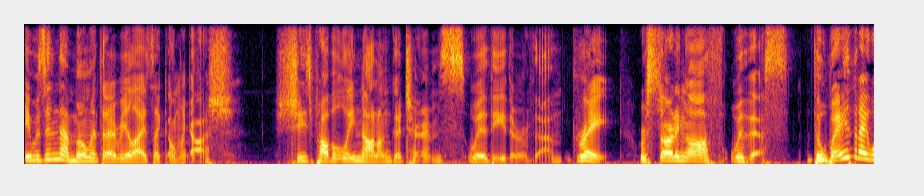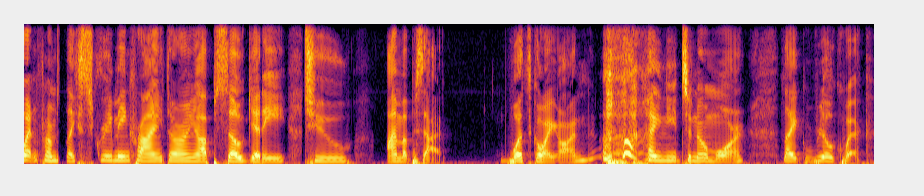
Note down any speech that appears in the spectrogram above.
it was in that moment that I realized, like, oh my gosh, she's probably not on good terms with either of them. Great. We're starting off with this. The way that I went from like screaming, crying, throwing up, so giddy to I'm upset what's going on? I need to know more, like real quick.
